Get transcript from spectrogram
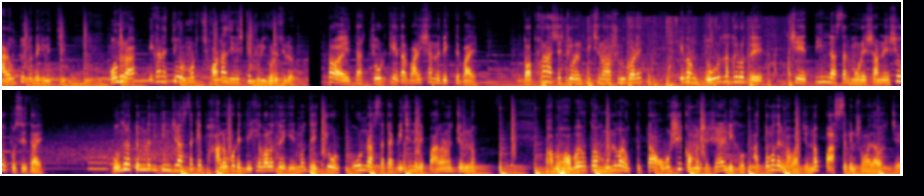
আর উত্তরটা দেখে নিচ্ছি। বন্ধুরা, এখানে চোর মোট ছটা জিনিসকে চুরি করেছিল। তার চোরকে তার বাড়ির সামনে দেখতে পায়। তৎক্ষণাৎ সে চোরের পিছনে নেওয়া শুরু করে। এবং দৌড়তে দৌড়তে সে তিন রাস্তার মোড়ের সামনে এসে উপস্থিত হয়। বন্ধুরা, তোমরা এই তিনটি রাস্তাকে ভালো করে দেখে বলো তো, এর মধ্যে চোর কোন রাস্তাটা বেছে নেবে পালানোর জন্য? ভাবো ভাবো এবং তোমার মূল্যবান উত্তরটা অবশ্যই কমেন্ট সেকশনে লিখো। আর তোমাদের ভাবার জন্য পাঁচ সেকেন্ড সময় দেওয়া হচ্ছে।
